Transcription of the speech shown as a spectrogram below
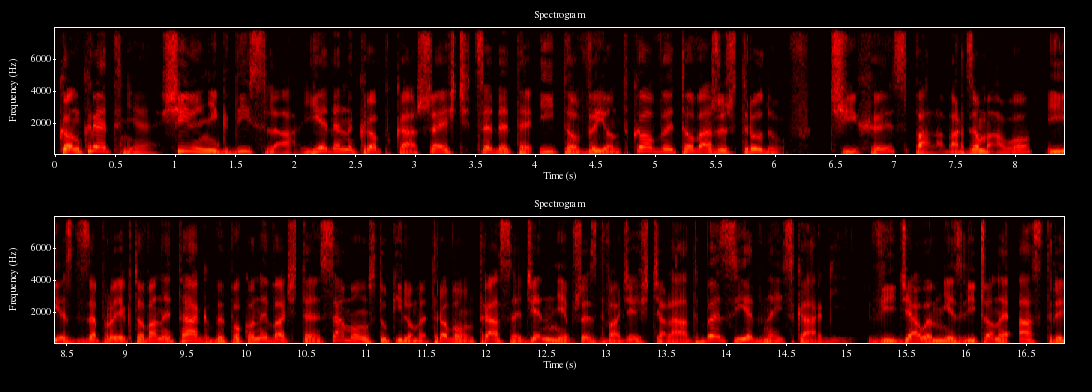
Konkretnie, silnik diesla 1.6 CDTI to wyjątkowy towarzysz trudów. Cichy, spala bardzo mało i jest zaprojektowany tak, by pokonywać tę samą 100-kilometrową trasę dziennie przez 20 lat bez jednej skargi. Widziałem niezliczone Astry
